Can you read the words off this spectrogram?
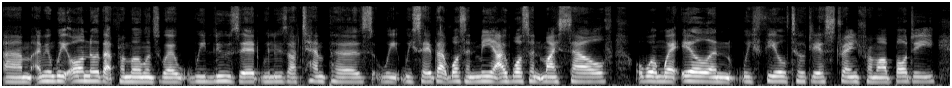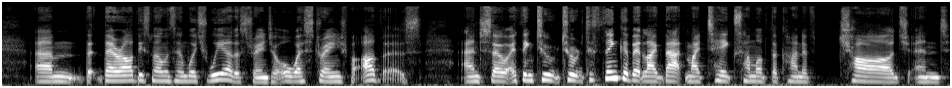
Um, I mean, we all know that from moments where we lose it, we lose our tempers, we, we say, that wasn't me, I wasn't myself, or when we're ill and we feel totally estranged from our body. Um, but there are these moments in which we are the stranger or we're strange for others. And so I think to, to, to think of it like that might take some of the kind of charge and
